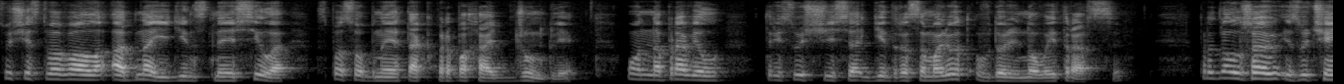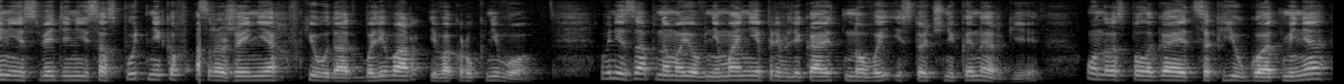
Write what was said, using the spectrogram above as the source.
Существовала одна единственная сила, способная так пропахать джунгли. Он направил трясущийся гидросамолет вдоль новой трассы. Продолжаю изучение сведений со спутников о сражениях в Киудат-Боливар и вокруг него. Внезапно мое внимание привлекает новый источник энергии. Он располагается к югу от меня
